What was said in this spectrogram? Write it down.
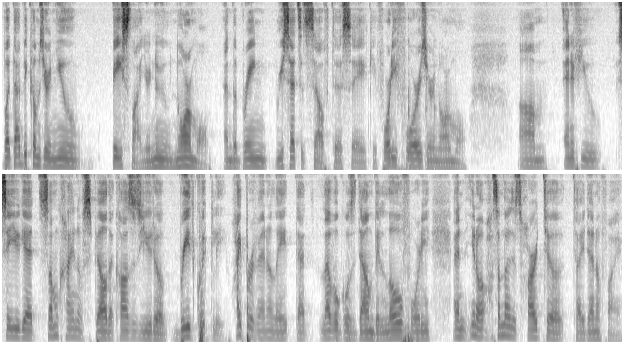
but that becomes your new baseline, your new normal, and the brain resets itself to say, okay, 44 is your normal. Um, and if you say you get some kind of spell that causes you to breathe quickly, hyperventilate, that level goes down below 40. And, you know, sometimes it's hard to, to identify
